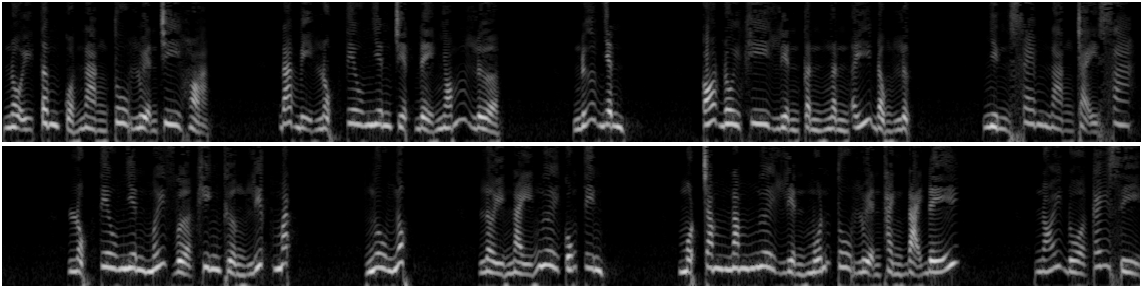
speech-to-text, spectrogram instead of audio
nội tâm của nàng tu luyện chi hỏa đã bị lục tiêu nhiên triệt để nhóm lửa nữ nhân, có đôi khi liền cần ngần ấy động lực, nhìn xem nàng chạy xa, lục tiêu nhiên mới vừa khinh thường liếc mắt, ngô ngốc, lời này ngươi cũng tin, một trăm năm ngươi liền muốn tu luyện thành đại đế, nói đùa cái gì,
